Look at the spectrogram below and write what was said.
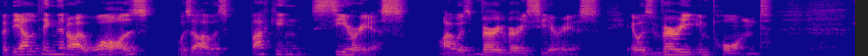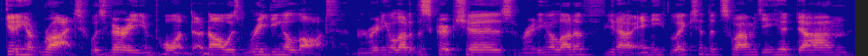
But the other thing that I was, was I was fucking serious. I was very, very serious. It was very important. Getting it right was very important. And I was reading a lot, reading a lot of the scriptures, reading a lot of, you know, any lecture that Swamiji had done,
